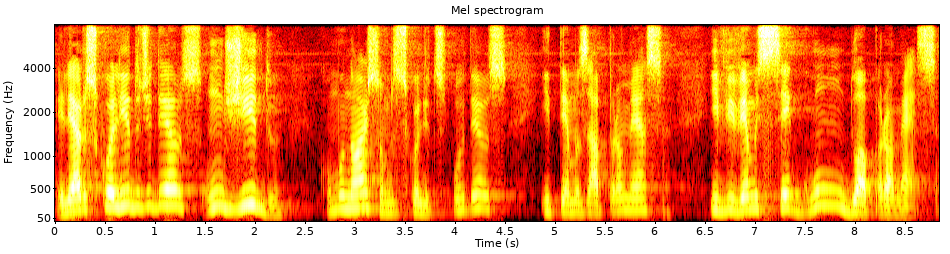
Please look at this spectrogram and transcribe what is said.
ele era o escolhido de Deus, ungido como nós somos escolhidos por Deus e temos a promessa e vivemos segundo a promessa.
